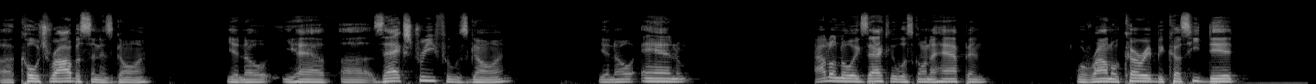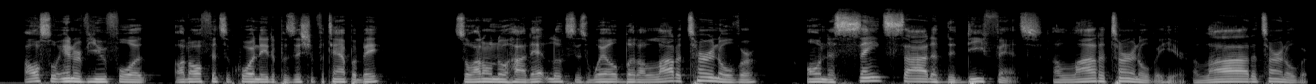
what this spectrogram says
Uh, Coach Robinson is gone. You know, you have uh, Zach Strief who's gone. You know, and I don't know exactly what's going to happen with Ronald Curry because he did also interview for an offensive coordinator position for Tampa Bay. So I don't know how that looks as well, but a lot of turnover on the Saints side of the defense. A lot of turnover here. A lot of turnover.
